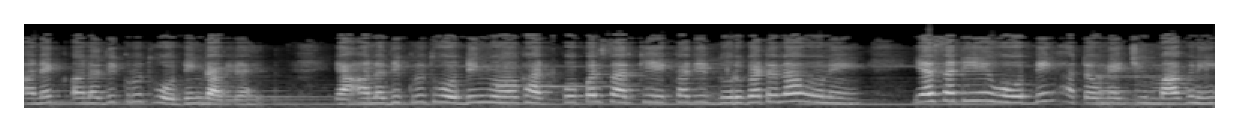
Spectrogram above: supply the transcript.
अनेक अनधिकृत होर्डिंग लागले आहेत. या अनधिकृत होर्डिंगमुळे घाटकोपर सारखी एखादी दुर्घटना होऊ नये यासाठी हे होर्डिंग हटवण्याची मागणी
